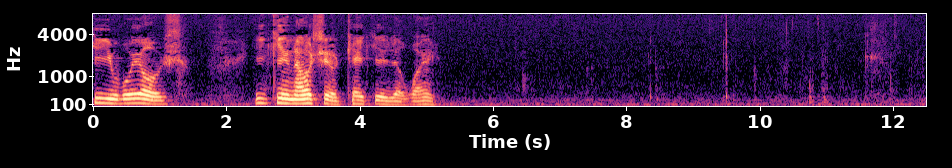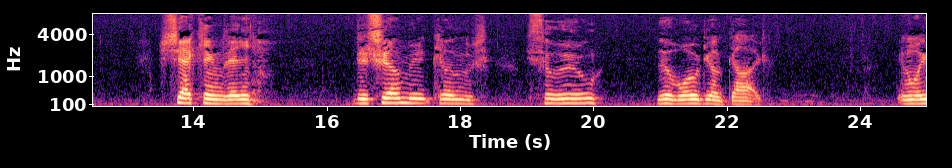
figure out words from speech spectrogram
He wills, He can also take it away. Secondly, discernment comes through the Word of God. And we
